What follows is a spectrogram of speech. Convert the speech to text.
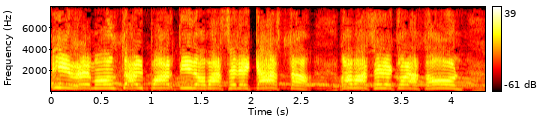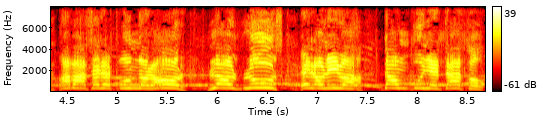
Y remonta el partido a base de casta, a base de corazón, a base de pundonor. Los Blues, el Oliva, da un puñetazo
